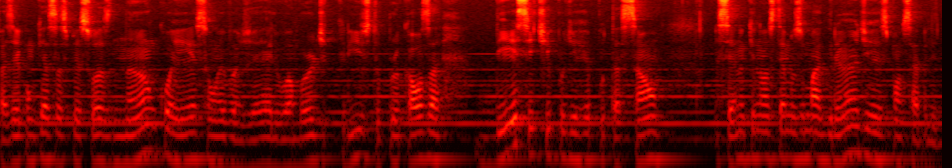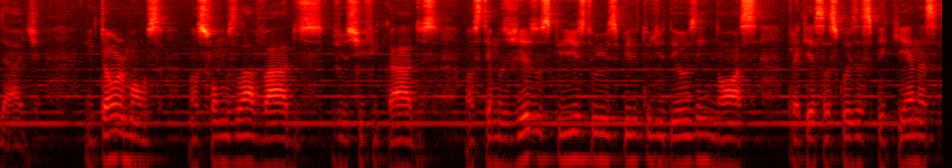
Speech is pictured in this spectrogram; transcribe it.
fazer com que essas pessoas não conheçam o Evangelho, o amor de Cristo, por causa desse tipo de reputação, sendo que nós temos uma grande responsabilidade. Então, irmãos, nós fomos lavados, justificados, nós temos Jesus Cristo e o Espírito de Deus em nós, para que essas coisas pequenas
